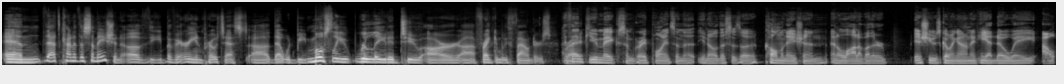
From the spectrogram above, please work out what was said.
and that's kind of the summation of the Bavarian protests uh, that would be mostly related to our uh, Frankenmuth founders. I Right. think you make some great points in that, you know, this is a culmination and a lot of other issues going on, and he had no way out,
